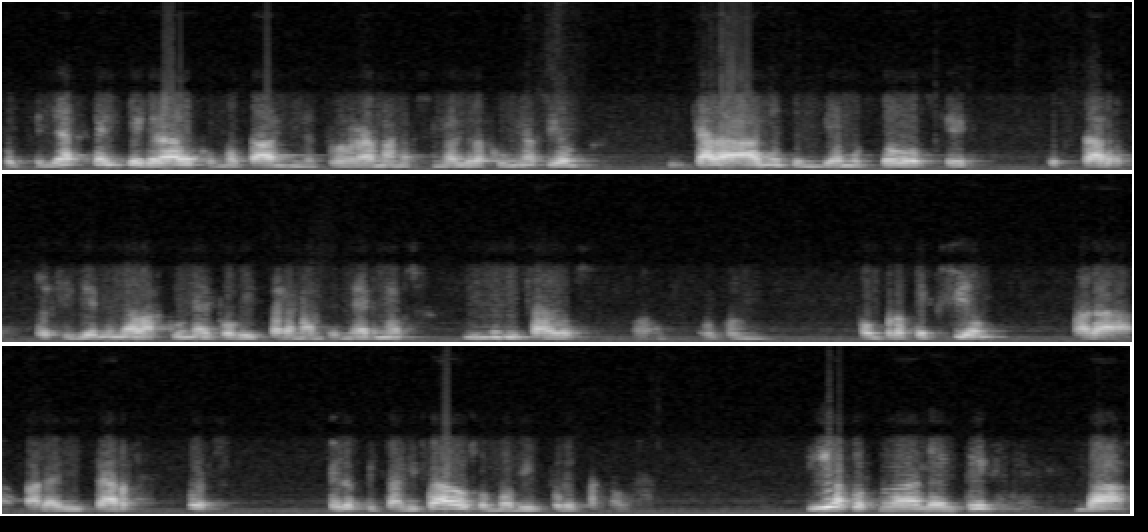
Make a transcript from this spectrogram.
porque ya está integrado como tal en el Programa Nacional de Vacunación y cada año tendríamos todos que estar recibiendo una vacuna de COVID para mantenernos inmunizados o con, protección para, para evitar pues ser hospitalizados o morir por esta causa. Y afortunadamente va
